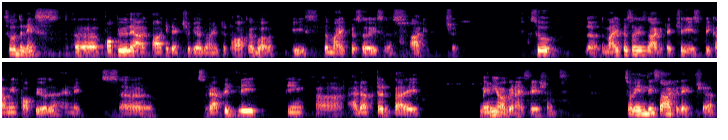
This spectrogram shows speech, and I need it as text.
So the next uh, popular ar architecture we are going to talk about is the microservices architecture. So the, the microservices architecture is becoming popular and it's, uh, it's rapidly being uh, adopted by many organizations. So in this architecture,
